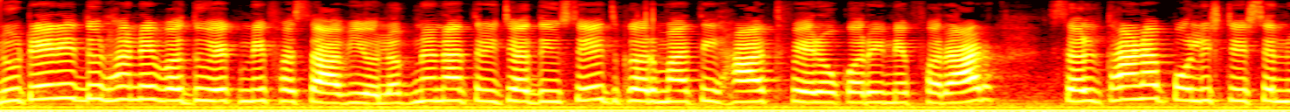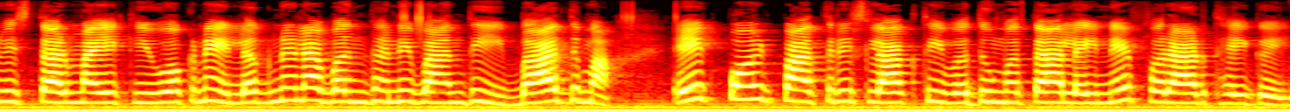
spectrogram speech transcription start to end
લૂંટેરી દુલ્હને વધુ એકને ફસાવ્યો. લગ્નના ત્રીજા દિવસે જ ઘરમાંથી હાથ ફેરો કરીને ફરાર સલથાણા પોલીસ સ્ટેશન વિસ્તારમાં એક યુવકને લગ્નના બંધને બાંધી બાદમાં એક પોઈન્ટ પાંત્રીસ લાખથી વધુ મતા લઈને ફરાર થઈ ગઈ.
